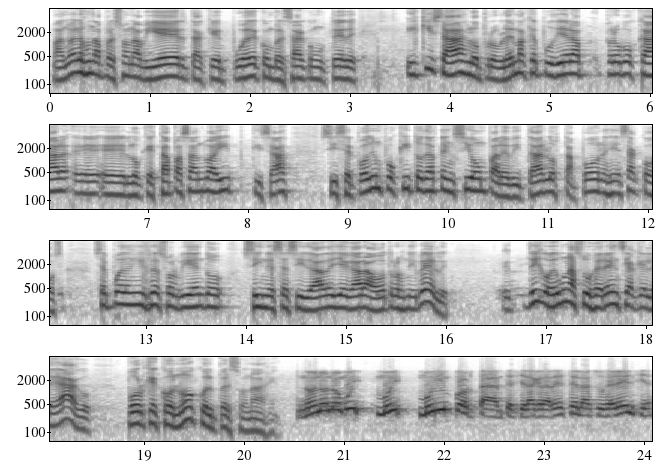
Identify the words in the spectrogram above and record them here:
Manuel es una persona abierta que puede conversar con ustedes y quizás los problemas que pudiera provocar eh, eh, lo que está pasando ahí, quizás si se pone un poquito de atención para evitar los tapones y esas cosas, se pueden ir resolviendo sin necesidad de llegar a otros niveles. Eh, Digo, es una sugerencia que le hago porque conozco el personaje. No, no, no, muy, muy, muy importante. Se le agradece la sugerencia.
